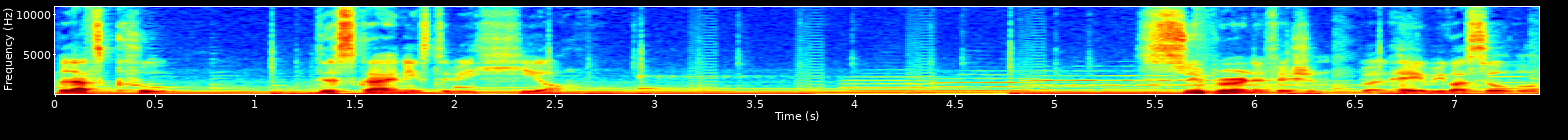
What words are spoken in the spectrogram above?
But that's cool. This guy needs to be here. Super inefficient, but hey, we got silver.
